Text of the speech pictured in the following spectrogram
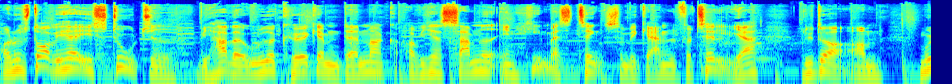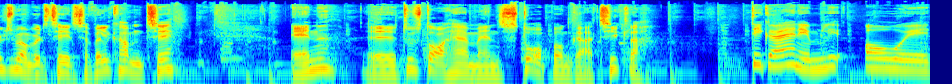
Og nu står vi her i studiet. Vi har været ude og køre igennem Danmark, og vi har samlet en hel masse ting, som vi gerne vil fortælle jer lyttere om multimobilitet. Så velkommen til. Anne, øh, du står her med en stor bunke artikler. Det gør jeg nemlig, og øh,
